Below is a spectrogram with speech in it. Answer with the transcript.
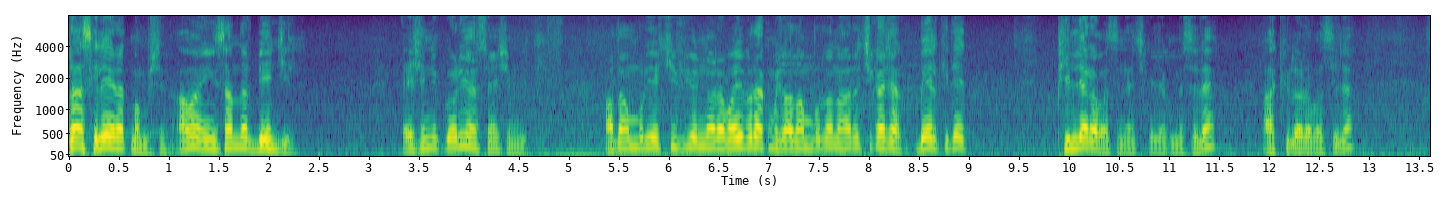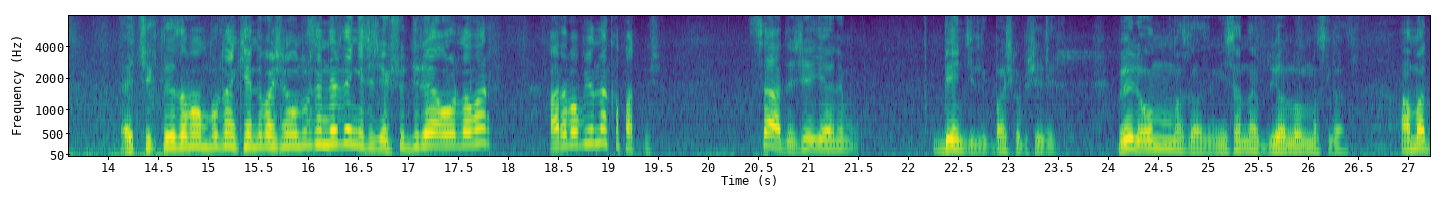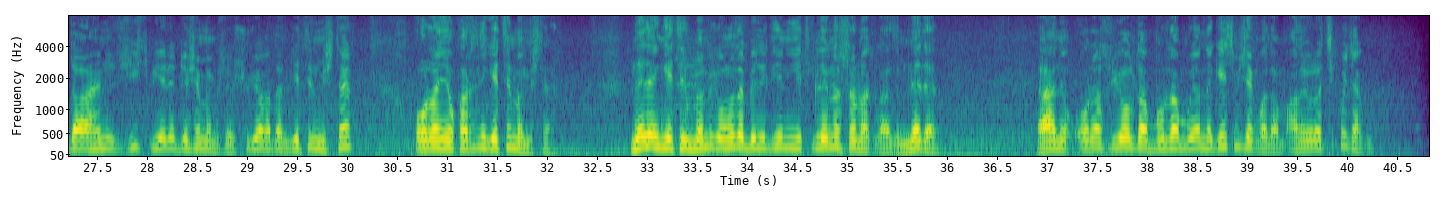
rastgele yaratmamıştır. Ama insanlar bencil. E şimdi görüyorsun sen şimdi. Adam buraya çift yönlü arabayı bırakmış. Adam buradan ağrı çıkacak. Belki de pilli arabasından çıkacak mesela. Akülü arabasıyla. E çıktığı zaman buradan kendi başına olursa nereden geçecek? Şu direğe orada var. Araba bu yandan kapatmış. Sadece yani bencillik başka bir şey değil. Böyle olmaması lazım. İnsanlar duyarlı olması lazım. Ama daha henüz hiçbir yere döşememişler. Şuraya kadar getirmişler. Oradan yukarısını getirmemişler. Neden getirilmemiş onu da belediyenin yetkililerine sormak lazım. Neden? Yani orası yolda buradan bu yana geçmeyecek mi adam? Ana yola çıkmayacak mı?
